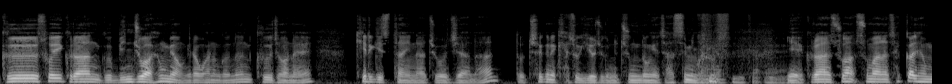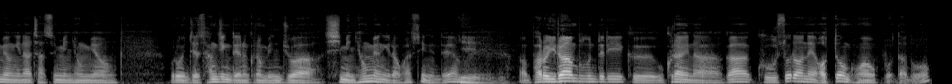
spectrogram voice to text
그 소위 그러한 그 민주화 혁명이라고 하는 거는 그 전에 키르기스탄이나 조지아나 또 최근에 계속 이어지고 있는 중동의 자스민 혁명. 예. 예, 그러한 수, 수많은 색깔 혁명이나 자스민 혁명 으로 이제 상징되는 그런 민주화 시민 혁명이라고 할 수 있는데요. 예. 어, 바로 이러한 부분들이 그 우크라이나가 구 소련의 어떤 공화국보다도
